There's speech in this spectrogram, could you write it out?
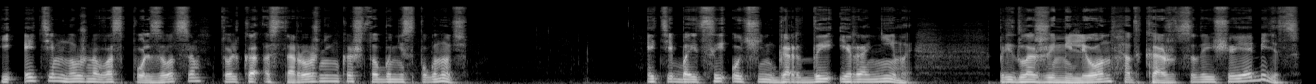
и этим нужно воспользоваться, только осторожненько, чтобы не спугнуть. Эти бойцы очень горды и ранимы. Предложи миллион, откажутся, да еще и обидятся.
